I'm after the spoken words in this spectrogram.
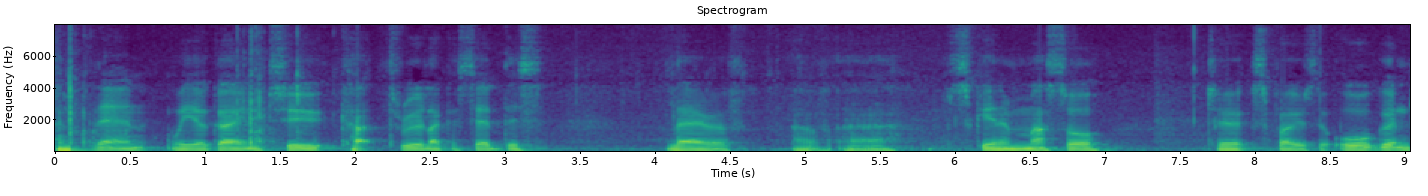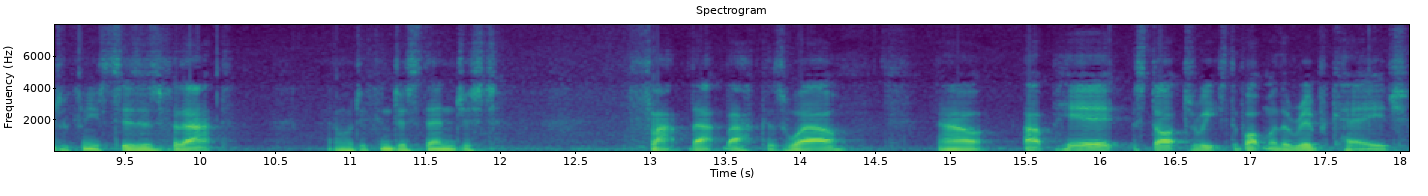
and then we are going to cut through like I said this layer of, of uh, skin and muscle to expose the organs. We can use scissors for that. And we can just then just flap that back as well. Now up here start to reach the bottom of the rib cage.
